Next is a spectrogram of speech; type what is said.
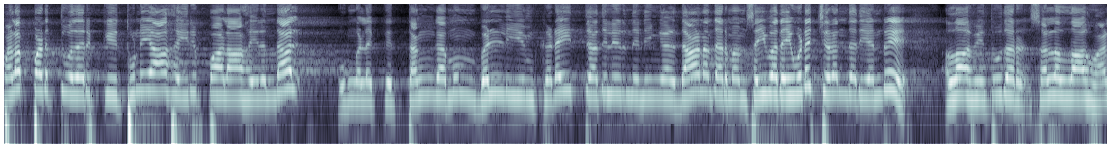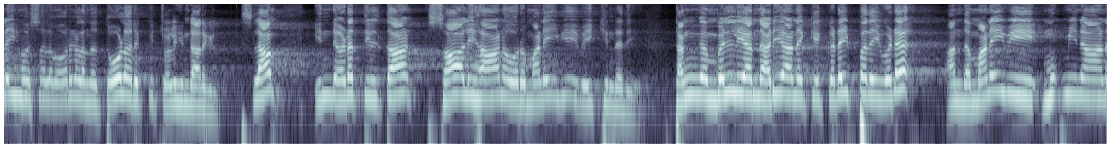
பலப்படுத்துவதற்கு துணையாக இருப்பாளாக இருந்தால் உங்களுக்கு தங்கமும் வெள்ளியும் கிடைத்து அதிலிருந்து நீங்கள் தான தர்மம் செய்வதை விட சிறந்தது என்று அல்லாஹின் தூதர் சல்லல்லாஹு அலைஹி அவர்கள் அந்த தோழருக்கு சொல்கின்றார்கள். இஸ்லாம் இந்த இடத்தில் தான் சாலிகான ஒரு மனைவியை வைக்கின்றது. தங்கம் வெள்ளி அந்த அடியானுக்கு கிடைப்பதை விட அந்த மனைவி முக்மினான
